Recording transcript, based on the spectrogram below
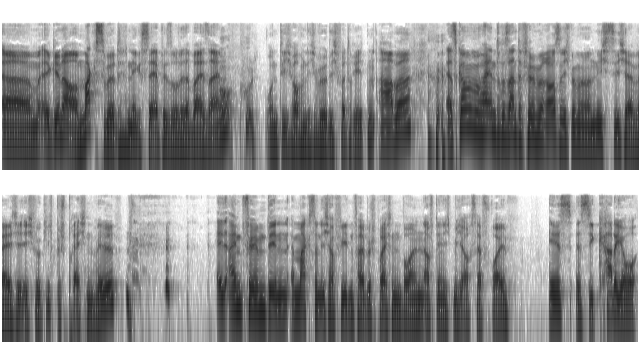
Ähm, äh, genau, Max wird nächste Episode dabei sein. Oh, cool. Und dich hoffentlich würdig vertreten. Aber es kommen ein paar interessante Filme raus und ich bin mir noch nicht sicher, welche ich wirklich besprechen will. Äh, Ein Film, den Max und ich auf jeden Fall besprechen wollen, auf den ich mich auch sehr freue, ist Sicario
